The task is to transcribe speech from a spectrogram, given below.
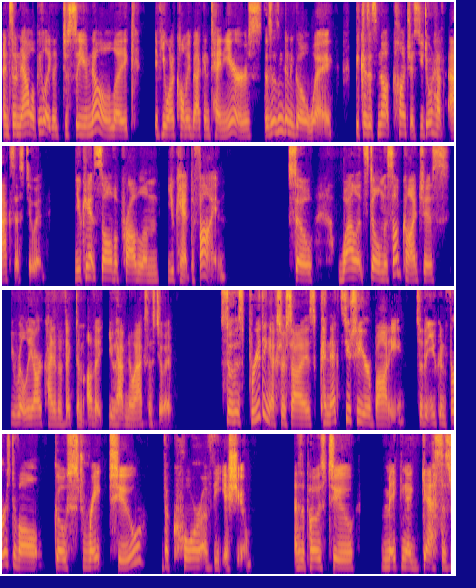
And so now I'll be like, like, just so you know, like, if you want to call me back in 10 years, this isn't going to go away because it's not conscious. You don't have access to it. You can't solve a problem you can't define. So while it's still in the subconscious, you really are kind of a victim of it. You have no access to it. So this breathing exercise connects you to your body so that you can, first of all, go straight to the core of the issue, as opposed to making a guess as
